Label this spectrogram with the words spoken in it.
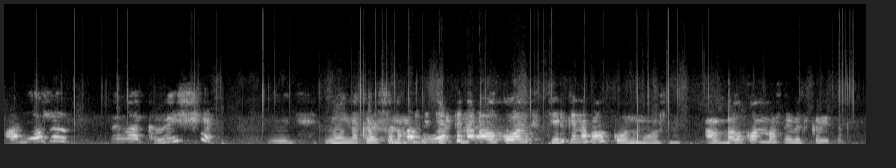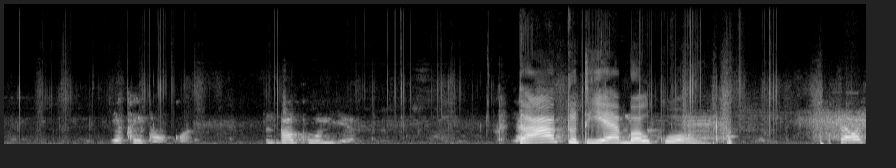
а може ти на криші? Ні, Ні, на кришу на можна, тільки на балкон, тільки на балкон можна. А балкон можна відкрити. Який балкон? Тут балкон є. Так, тут є балкон. Це ось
